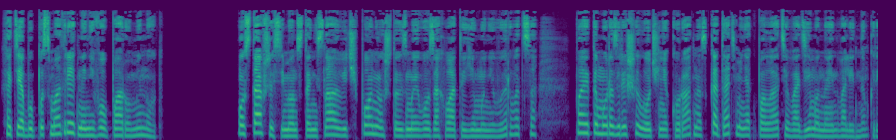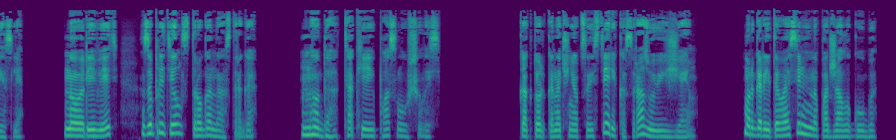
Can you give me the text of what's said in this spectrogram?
хотя бы посмотреть на него пару минут. Уставший Семён Станиславович понял, что из моего захвата ему не вырваться, поэтому разрешил очень аккуратно скатать меня к палате Вадима на инвалидном кресле. Но реветь запретил строго-настрого. Ну да, так я и послушалась. Как только начнется истерика, сразу уезжаем. Маргарита Васильевна поджала губы.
